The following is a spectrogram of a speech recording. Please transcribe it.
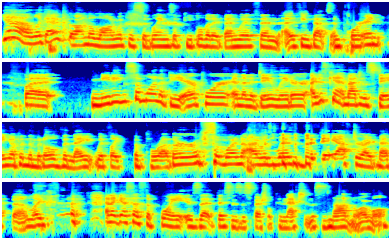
Yeah, like I've gotten along with the siblings of people that I've been with, and I think that's important. But meeting someone at the airport and then a day later, I just can't imagine staying up in the middle of the night with like the brother of someone I was with the day after I'd met them. Like, and I guess that's the point is that this is a special connection. This is not normal.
